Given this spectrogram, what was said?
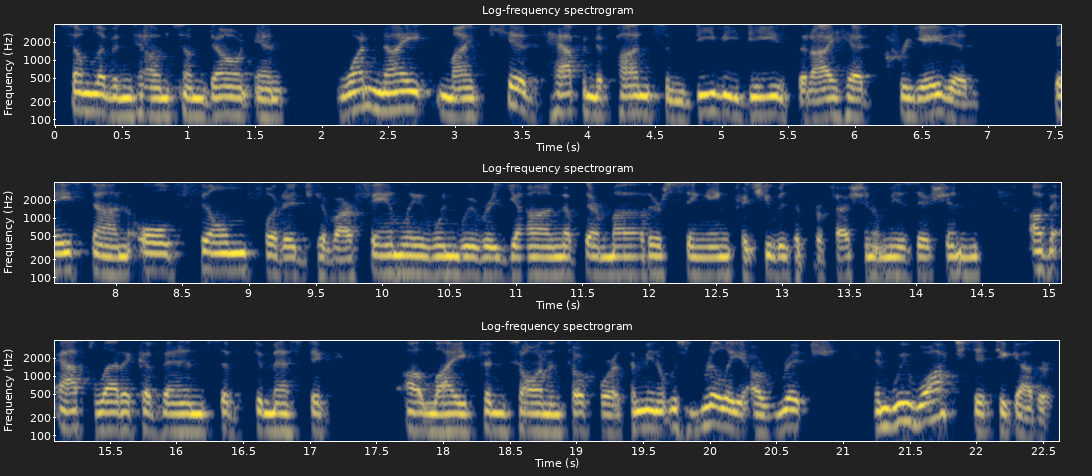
some live in town, some don't. And one night, my kids happened upon some DVDs that I had created based on old film footage of our family when we were young, of their mother singing because she was a professional musician, of athletic events, of domestic uh, life, and so on and so forth. I mean, it was really a rich, and we watched it together.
